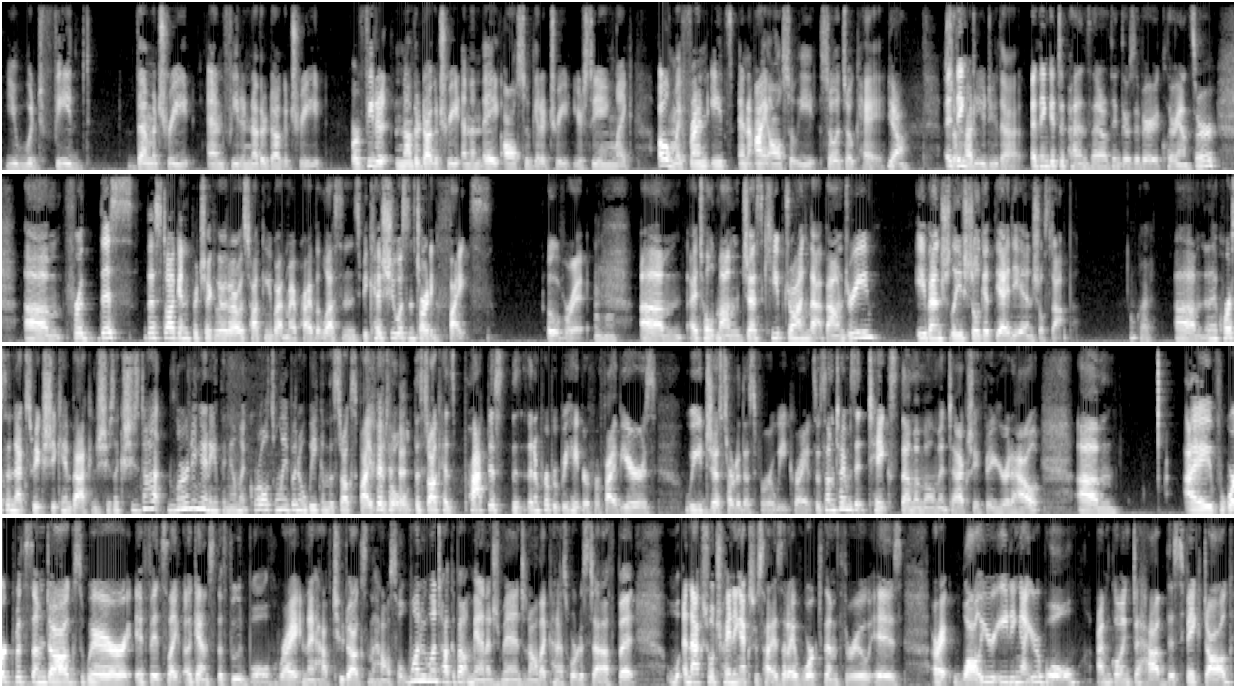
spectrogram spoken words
you would feed them a treat and feed another dog a treat, or feed another dog a treat and then they also get a treat. You're seeing like, oh, my friend eats and I also eat, so it's okay. Yeah. I so think how do you do that? I think it depends. I don't think there's a very clear answer. Um, for this this dog in particular that I was talking about in my private lessons, because she wasn't starting fights over it. Mm-hmm. Um, I told mom just keep drawing that boundary. Eventually, she'll get the idea and she'll stop. Okay. Um, and of course, the next week she came back and she was like, "She's not learning anything." I'm like, "Girl, it's only been a week and this dog's five years old. this dog has practiced the inappropriate behavior for five years we just started this for a week, right? So sometimes it takes them a moment to actually figure it out. Um, I've worked with some dogs where if it's like against the food bowl, right? And I have two dogs in the household. One, we want to talk about management and all that kind of sort of stuff. But an actual training exercise that I've worked them through is all right, while you're eating at your bowl, I'm going to have this fake dog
